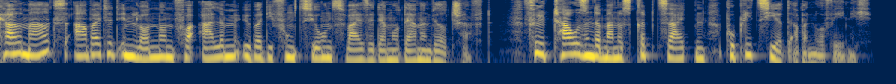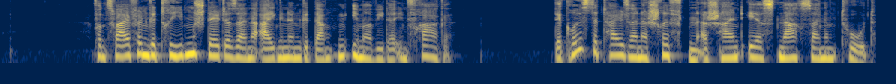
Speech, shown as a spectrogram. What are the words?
Karl Marx arbeitet in London vor allem über die Funktionsweise der modernen Wirtschaft, füllt tausende Manuskriptseiten, publiziert aber nur wenig. Von Zweifeln getrieben stellt er seine eigenen Gedanken immer wieder in Frage. Der größte Teil seiner Schriften erscheint erst nach seinem Tod.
